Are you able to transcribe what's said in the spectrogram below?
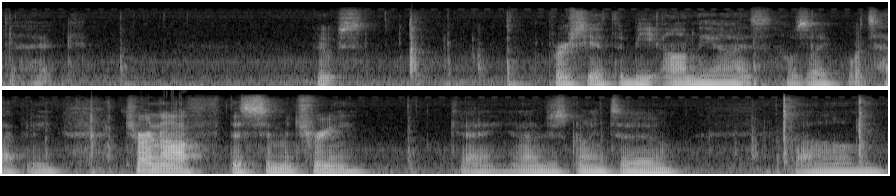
the heck? Oops. First you have to be on the eyes. I was like what's happening? Turn off the symmetry okay? And I'm just going to um,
